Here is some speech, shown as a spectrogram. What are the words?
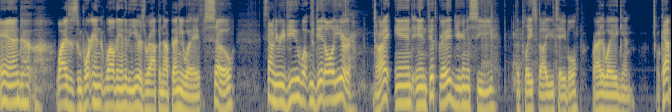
And why is this important? Well, the end of the year is wrapping up anyway. So it's time to review what we did all year. All right? And in fifth grade, you're going to see the place value table right away again. Okay?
